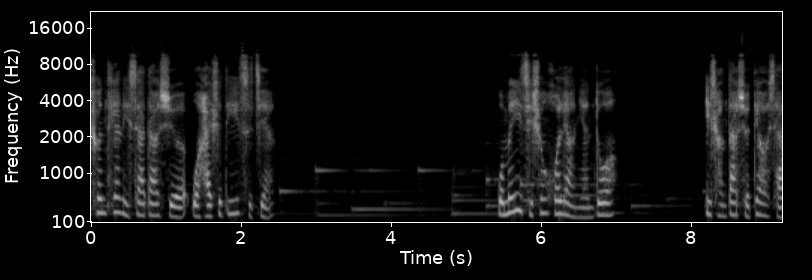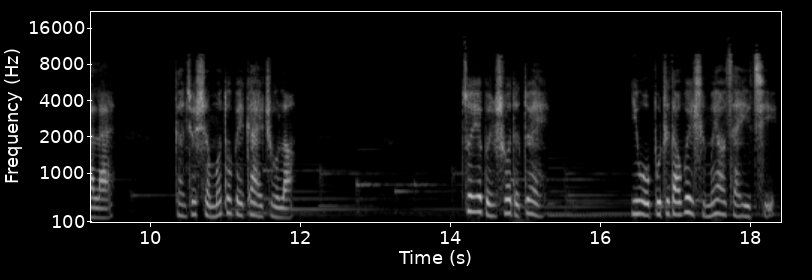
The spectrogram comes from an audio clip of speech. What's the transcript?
春天里下大雪，我还是第一次见。我们一起生活两年多，一场大雪掉下来，感觉什么都被盖住了。作业本说的对，你我不知道为什么要在一起，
